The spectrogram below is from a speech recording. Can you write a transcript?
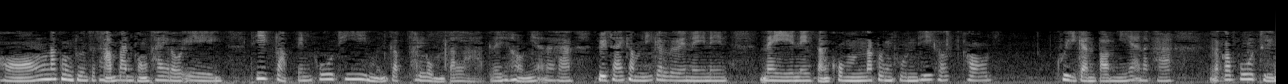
ของนักลงทุนสถาบันของไทยเราเอง ที่กลับเป็นผู้ที่เหมือนกับถล่มตลาดอะไรเหล่านี้นะคะ คือใช้คำนี้กันเลยในในในในสังคมนักลงทุนที่เขาเขาคุยกันตอนนี้นะคะ แล้วก็พูดถึง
